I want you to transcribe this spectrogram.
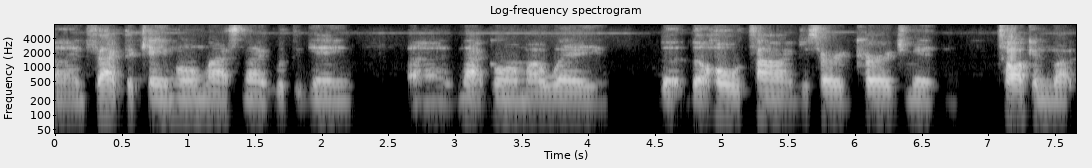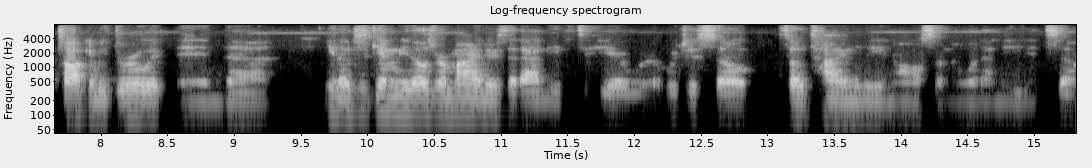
Uh, in fact, I came home last night with the game uh, not going my way. The the whole time, just her encouragement talking about talking me through it and uh, you know just giving me those reminders that I needed to hear were, were just so so timely and awesome and what I needed. So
